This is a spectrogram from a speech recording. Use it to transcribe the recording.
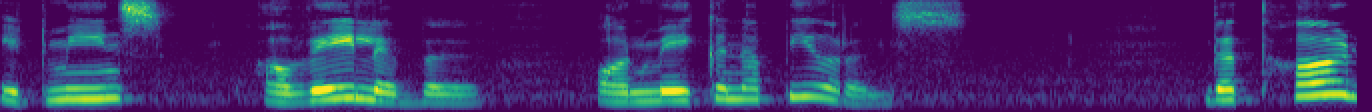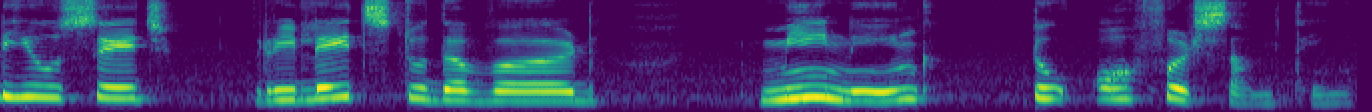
it means available, or make an appearance. The third usage relates to the word meaning to offer something.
